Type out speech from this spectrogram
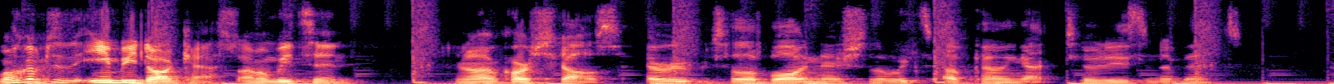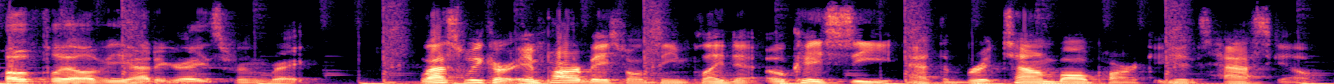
Welcome to the EMP Dogcast. I'm LB10. And I'm Carson Scales. Every week we tell the blog nation the week's upcoming activities and events. Hopefully all of you had a great spring break. Last week, our Empire baseball team played at OKC at the Bricktown Ballpark against Haskell.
